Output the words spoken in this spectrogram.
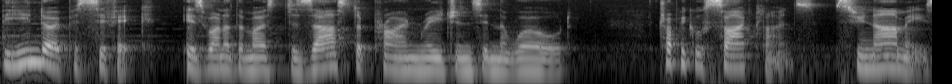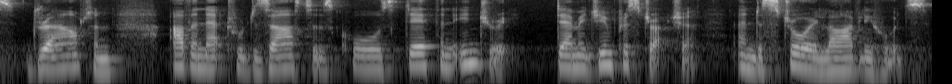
The Indo-Pacific is one of the most disaster-prone regions in the world. Tropical cyclones, tsunamis, drought and other natural disasters cause death and injury, damage infrastructure and destroy livelihoods.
